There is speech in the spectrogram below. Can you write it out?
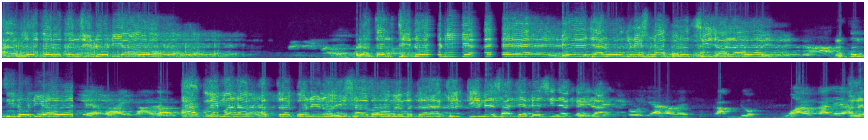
હા, હોય તો રતનસિંહ ડોડિયા આવો. રતનસિંહ ડોડિયા બે હજાર ઓગણીસમાં ભરતસિંહ ઝાલા હોય. રતનસિંહ ડોડિયા પાક વીમાના પત્રકોને એનો હિસાબો અમે બધા આખી ટીમે સાથે બેસીને કર્યા. અને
